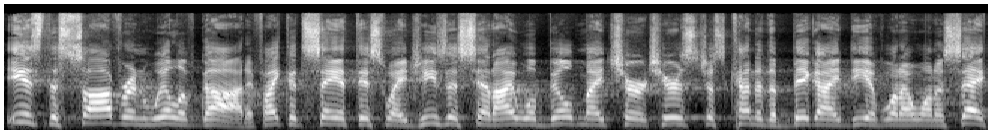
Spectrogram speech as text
is the sovereign will of God. If I could say it this way, Jesus said, I will build my church. Here's just kind of the big idea of what I want to say.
